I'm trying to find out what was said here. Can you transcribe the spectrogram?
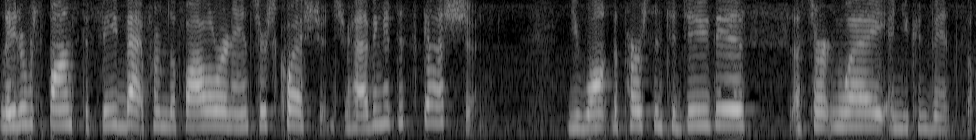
Leader responds to feedback from the follower and answers questions. You're having a discussion. You want the person to do this a certain way and you convince them.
